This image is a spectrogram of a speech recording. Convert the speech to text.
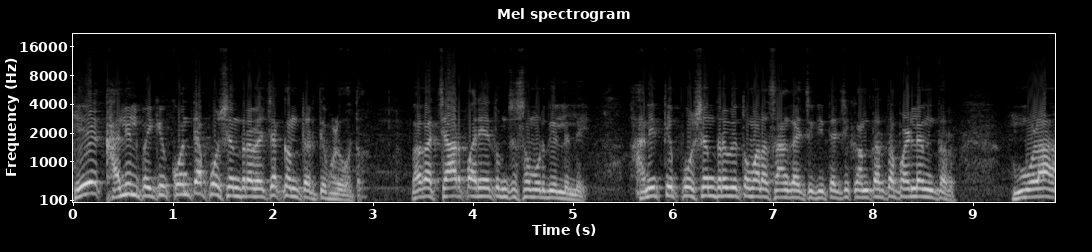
हे खालीलपैकी कोणत्या पोषण द्रव्याच्या कमतरतेमुळे होतं? बघा चार पर्याय तुमच्यासमोर दिलेले. आणि ते पोषण द्रव्य तुम्हाला सांगायचे की त्याची कमतरता पडल्यानंतर मुळा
